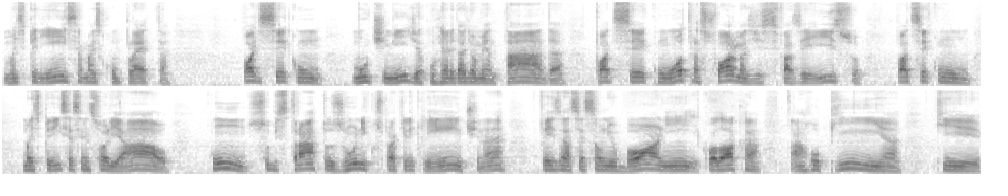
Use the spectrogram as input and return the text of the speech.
uma experiência mais completa. pode ser com multimídia, com realidade aumentada, pode ser com outras formas de se fazer isso, pode ser com uma experiência sensorial, com substratos únicos para aquele cliente, né? Fez a sessão newborn e coloca a roupinha que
